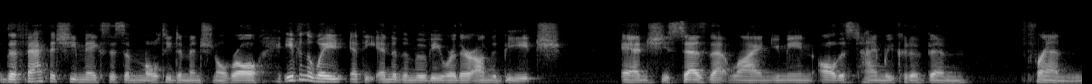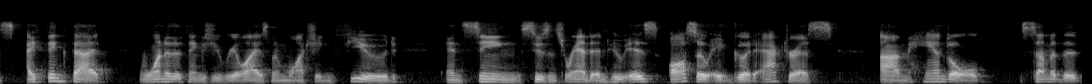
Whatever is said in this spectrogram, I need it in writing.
the fact that she makes this a multi-dimensional role even the way at the end of the movie where they're on the beach and she says that line you mean all this time we could have been friends? I think that one of the things you realize when watching feud and seeing susan sarandon who is also a good actress um, handle some of the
